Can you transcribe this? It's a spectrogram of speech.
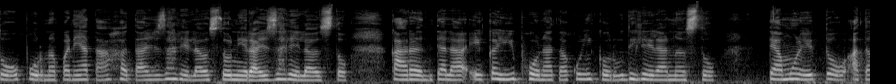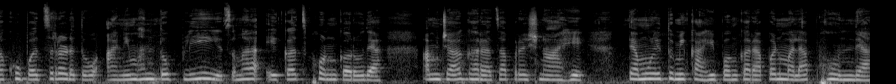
तो पूर्णपणे आता हताश झालेला असतो निराश झालेला असतो. कारण त्याला एकही फोन आता कुणी करू दिलेला नसतो. त्यामुळे तो आता खूपच रडतो आणि म्हणतो प्लीज मला एकच फोन करू द्या. आमच्या घराचा प्रश्न आहे. त्यामुळे तुम्ही काही पण करा पण मला फोन द्या.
